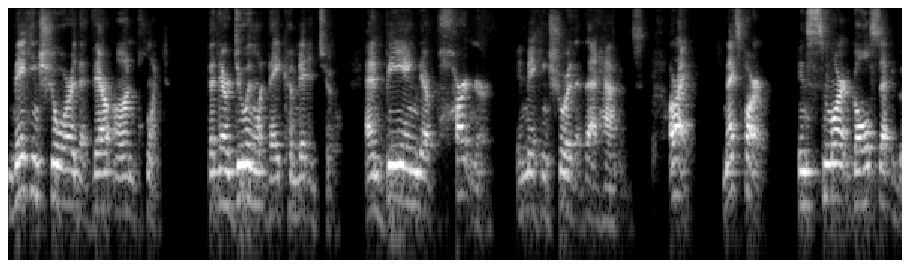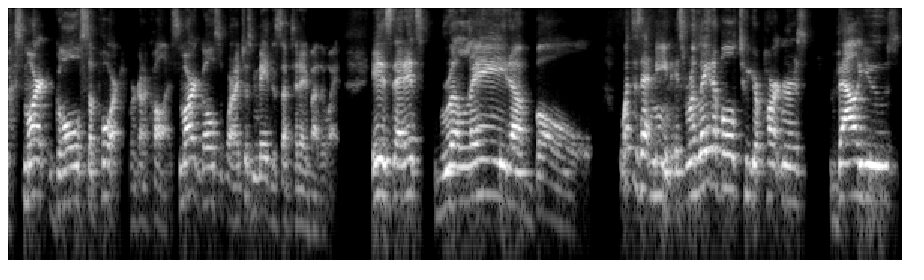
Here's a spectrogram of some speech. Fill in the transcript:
making sure that they're on point, that they're doing what they committed to, and being their partner in making sure that that happens. All right, next part in smart goal set, smart goal support, we're going to call it smart goal support. I just made this up today, by the way, is that it's relatable. What does that mean? It's relatable to your partner's values,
